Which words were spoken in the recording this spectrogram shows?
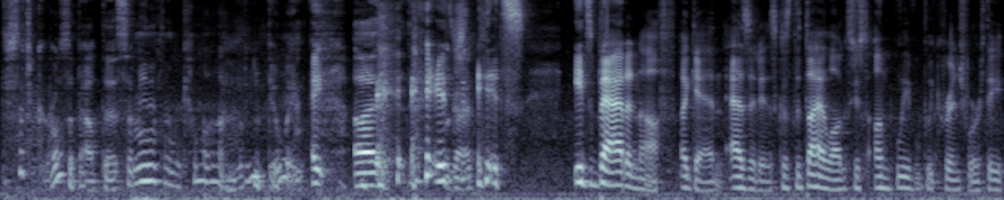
There's such girls about this. I mean, come on, what are you doing? Hey, Uh, it's it's it's bad enough again as it is because the dialogue's just unbelievably cringeworthy.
